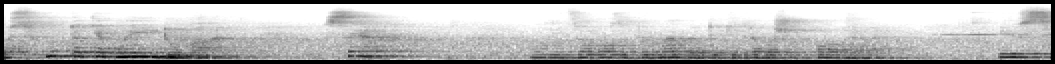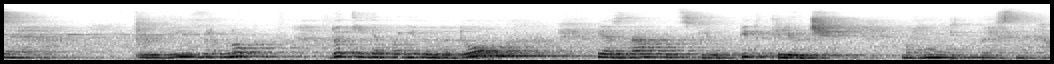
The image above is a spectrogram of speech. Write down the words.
Ось, ну так як ми і думали. Все. Можуть завозити мебель, тільки треба, щоб помили. І все. Телевізор. Ну, доки я поїду додому, я здам під, під ключ моїм підписникам.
